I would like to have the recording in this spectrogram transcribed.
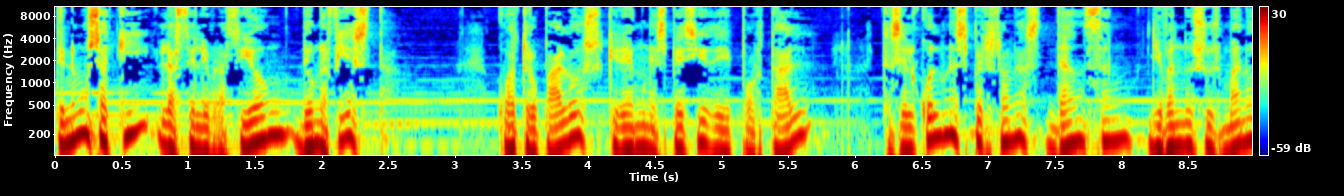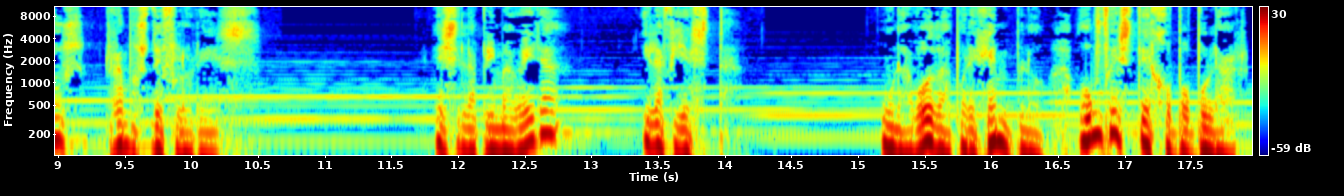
Tenemos aquí la celebración de una fiesta. Cuatro palos crean una especie de portal tras el cual unas personas danzan llevando en sus manos ramos de flores. Es la primavera y la fiesta una boda, por ejemplo, o un festejo popular.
